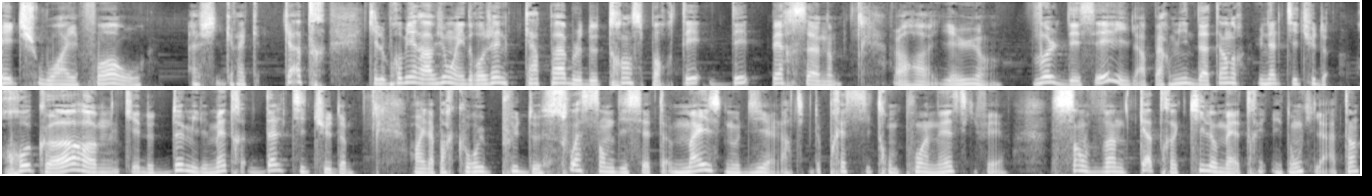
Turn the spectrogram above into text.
HY4 ou HY4, qui est le premier avion à hydrogène capable de transporter des personnes. Alors euh, il y a eu un vol d'essai, il a permis d'atteindre une altitude record euh, qui est de 2000 mètres d'altitude. Alors il a parcouru plus de 77 miles, nous dit l'article de presse-citron.net, ce qui fait 124 km et donc il a atteint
